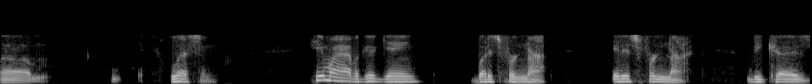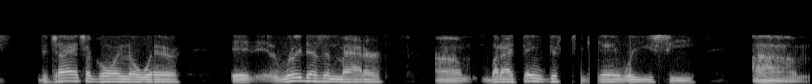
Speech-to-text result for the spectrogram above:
um, listen, he might have a good game, but it's for naught. It is for naught because the Giants are going nowhere. It, it really doesn't matter. Um, but I think this is a game where you see um,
